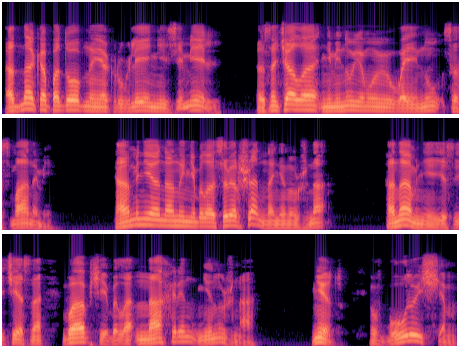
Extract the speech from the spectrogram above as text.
Однако подобное округление земель означало неминуемую войну с османами, а мне она ныне была совершенно не нужна. Она мне, если честно, вообще была нахрен не нужна. Нет, в будущем,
